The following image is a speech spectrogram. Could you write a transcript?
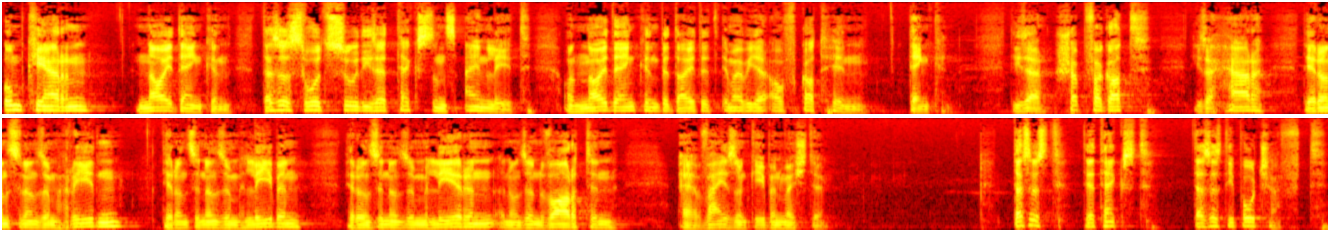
Umkehren, neu denken, das ist, wozu dieser Text uns einlädt. Und neu denken bedeutet immer wieder auf Gott hin denken. Dieser Schöpfergott, dieser Herr, der uns in unserem Reden, der uns in unserem Leben, der uns in unserem Lehren, in unseren Worten äh, Weisung geben möchte. Das ist der Text. Das ist die Botschaft.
